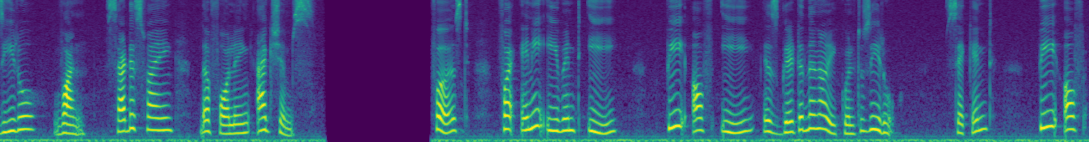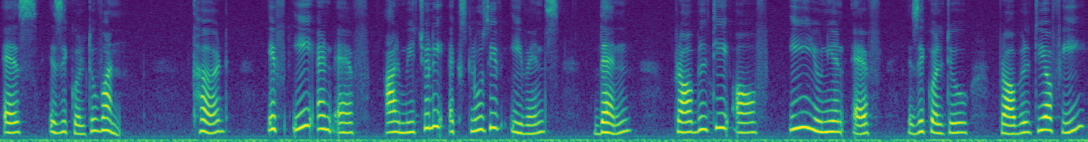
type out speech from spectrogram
0 1 satisfying the following axioms. First, for any event E, P of E is greater than or equal to 0. Second, P of S is equal to 1. Third, if E and F are mutually exclusive events, then probability of E union F is equal to probability of E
